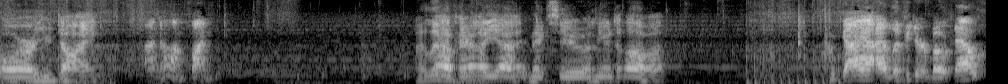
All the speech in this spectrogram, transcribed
or are you dying? Uh, I know, I'm fine. I live Yeah, in here now. apparently, yeah, it makes you immune to lava. Gaia, I live in your moat now.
